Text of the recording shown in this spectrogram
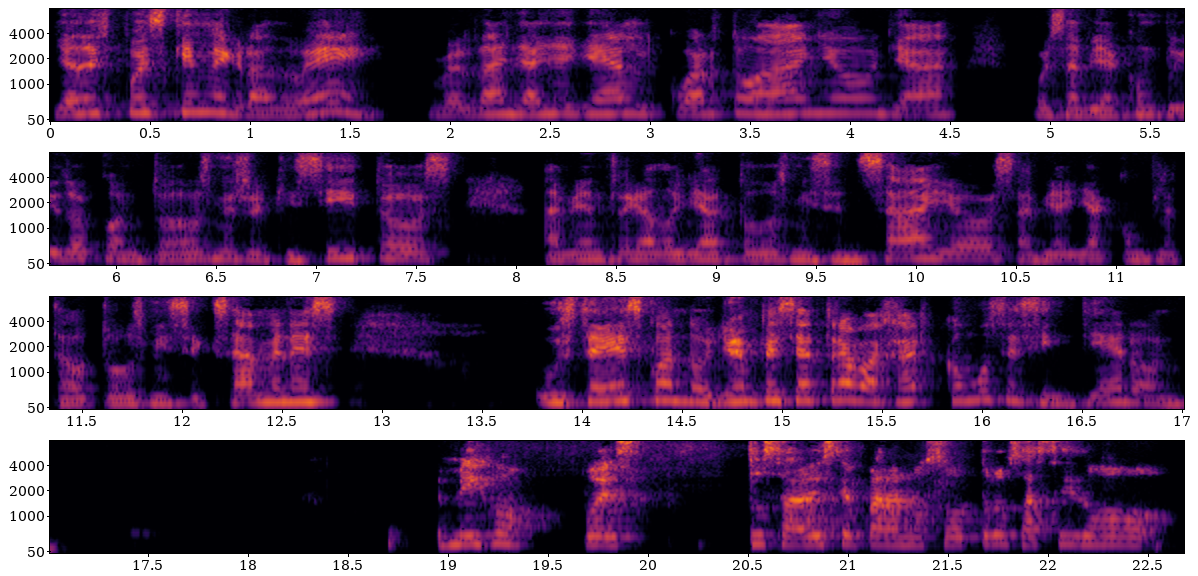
ya después que me gradué, ¿verdad? Ya llegué al cuarto año, ya pues había cumplido con todos mis requisitos, había entregado ya todos mis ensayos, había ya completado todos mis exámenes. Ustedes cuando yo empecé a trabajar, ¿cómo se sintieron? Mi hijo, pues tú sabes que para nosotros ha sido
